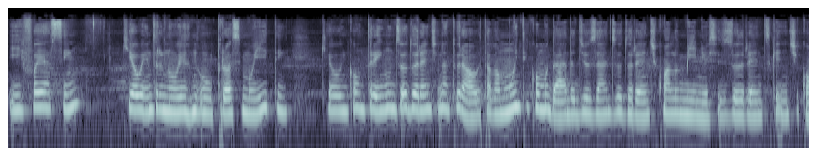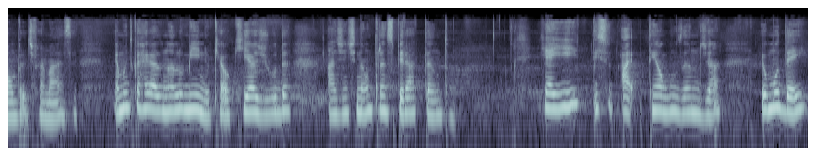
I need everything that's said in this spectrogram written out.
E foi assim que eu entro no, no próximo item, que eu encontrei um desodorante natural. Eu estava muito incomodada de usar desodorante com alumínio, esses desodorantes que a gente compra de farmácia. É muito carregado no alumínio, que é o que ajuda a gente não transpirar tanto. E aí, isso ah, tem alguns anos já, eu mudei,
